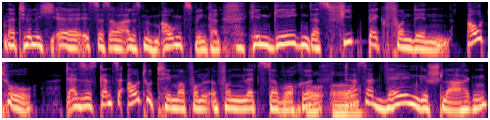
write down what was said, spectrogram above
Natürlich äh, ist das aber alles mit dem Augenzwinkern. Hingegen das Feedback von den Auto also das ganze Autothema vom, von letzter Woche, oh, oh. das hat Wellen geschlagen,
